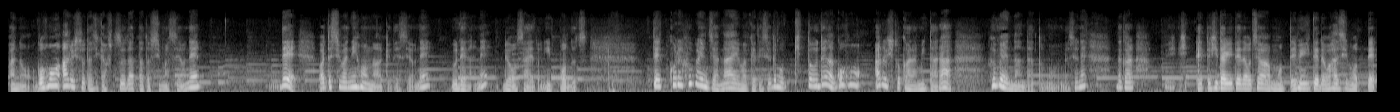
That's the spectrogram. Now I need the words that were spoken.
あの5本ある人たちが普通だったとしますよね。で私は2本なわけですよね腕がね両サイドに1本ずつ。でこれ不便じゃないわけですよでもきっと腕が5本ある人から見たら不便なんだと思うんですよね。だから、えっと、左手でお茶碗持って右手でお箸持って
